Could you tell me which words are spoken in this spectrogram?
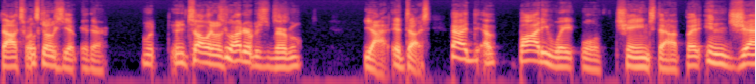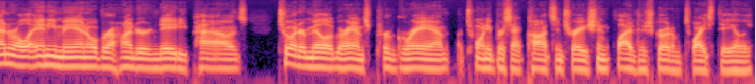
That's what's What going to get me there. What, So those- 200 variable. Yeah, it does. Uh, uh, body weight will change that, but in general, any man over 180 pounds, 200 milligrams per gram, a 20% concentration applied to the scrotum twice daily.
